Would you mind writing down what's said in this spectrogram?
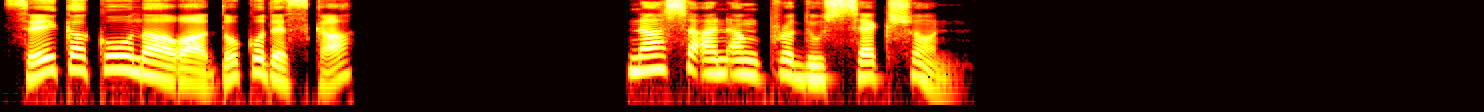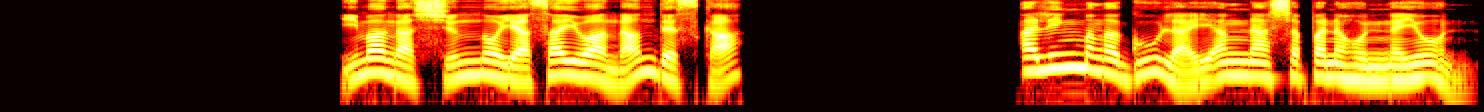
青果コーナーはどこですか Nasaan ang produce section? 今が旬の野菜は何ですか Aling mga gulay ang nasa panahon ngayon?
